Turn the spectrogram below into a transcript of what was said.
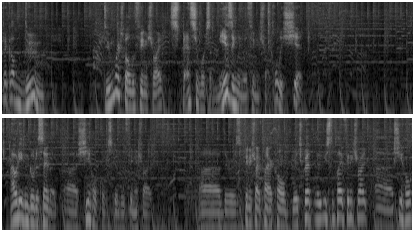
Pick up Doom. Doom works well with Phoenix Wright. Spencer works amazingly with Phoenix Wright. Holy shit. I would even go to say that uh, She-Hulk works good with Phoenix Wright. Uh, there was a Phoenix Wright player called Rage Quit who used to play Phoenix Wright, uh, She-Hulk,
